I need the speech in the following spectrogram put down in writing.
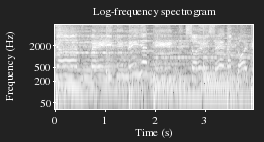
日。谁舍得改变？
